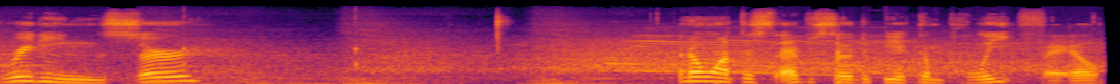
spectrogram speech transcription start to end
Greetings, sir. I don't want this episode to be a complete fail.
